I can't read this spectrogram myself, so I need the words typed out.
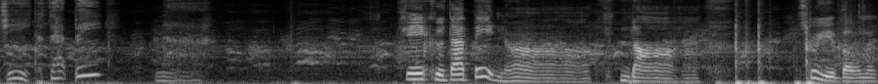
Gee, could that be? Nah. Gee, could that be? Nah, nah. Screw you, Bowman.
